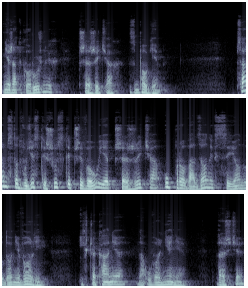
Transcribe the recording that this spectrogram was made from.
nierzadko różnych przeżyciach z Bogiem. Psalm 126 przywołuje przeżycia uprowadzonych z Syjonu do niewoli, ich czekanie na uwolnienie. Wreszcie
